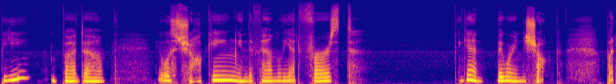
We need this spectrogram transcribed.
be, but uh, it was shocking in the family at first. Again, they were in shock. But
